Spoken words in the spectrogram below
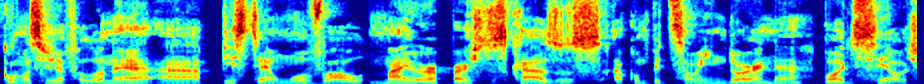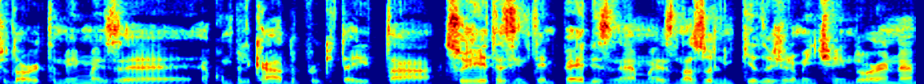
como você já falou, né? A pista é um oval. Maior parte dos casos, a competição é indoor, né? Pode ser outdoor também, mas é, é complicado porque daí tá sujeita às intempéries, né? Mas nas Olimpíadas geralmente é indoor, né?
